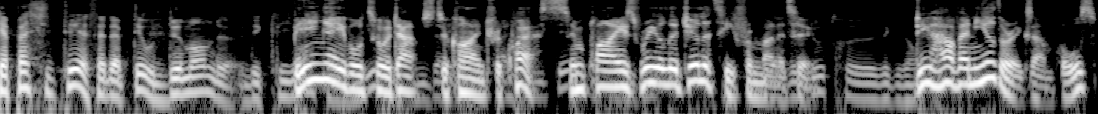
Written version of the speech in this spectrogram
Cette capacité à s'adapter aux demandes des clients. Being able to adapt to client requests implies real agility from Manitou. Do you have any other examples?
